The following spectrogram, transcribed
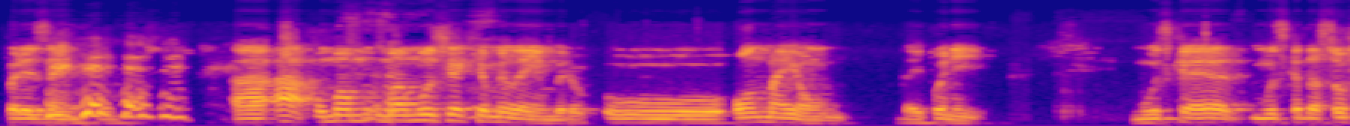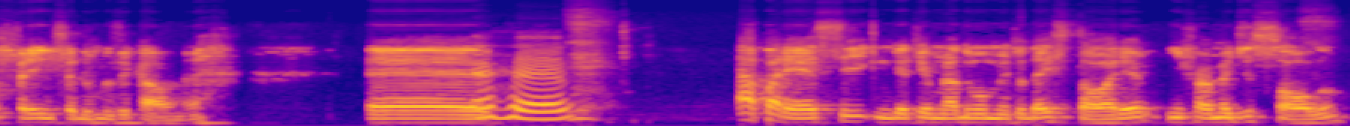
por exemplo. uh, ah, uma, uma música que eu me lembro, o On My Own, da Iponi. Música, música da sofrência do musical, né? É, uhum. Aparece em determinado momento da história, em forma de solo,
